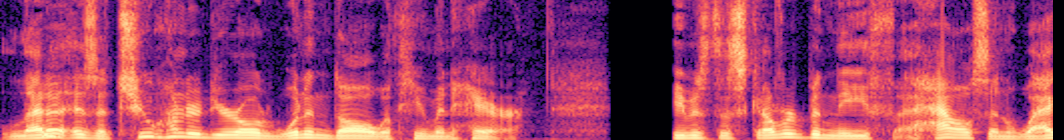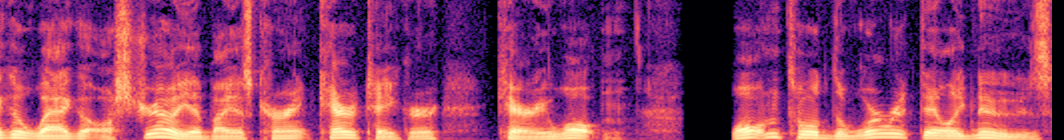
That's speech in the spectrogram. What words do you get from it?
Letta hmm. is a 200 year old wooden doll with human hair. He was discovered beneath a house in Wagga Wagga, Australia by his current caretaker, Kerry Walton. Walton told the Warwick Daily News,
